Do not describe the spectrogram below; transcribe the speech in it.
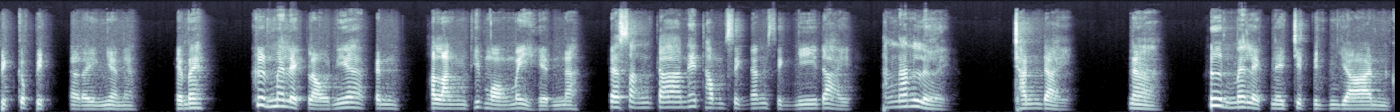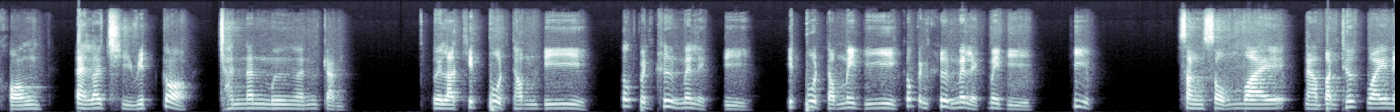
ปิดก็ปิดอะไรอย่างเงี้ยนะเห็นไหมคลื่นแม่เหล็กเหล่านี้เป็นพลังที่มองไม่เห็นนะแต่สั่งการให้ทำสิ่งนั้นสิ่งนี้ได้ ทั้งนั้นเลย ชั้นใดนะคลื่นแม่เหล็กในจิตวิญญาณของแต่ละชีวิตก็ชั้นนั้นเหมือนกัน เวลาคิดพูดทำดี ก็เป็นคลื่นแม่เหล็กดี คิดพูดทำไม่ดี ก็เป็นคลื่นแม่เหล็กไม่ดี ที่ สั่งสมไว้นะบันทึกไว้ใน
